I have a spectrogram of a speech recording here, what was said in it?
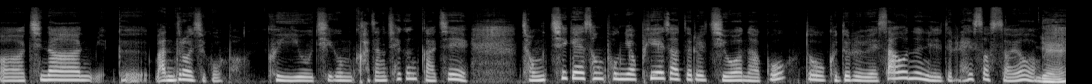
어, 지난 그 만들어지고 그 이후 지금 가장 최근까지 정치계 성폭력 피해자들을 지원하고 또 그들을 위해 싸우는 일들을 했었어요. 예.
